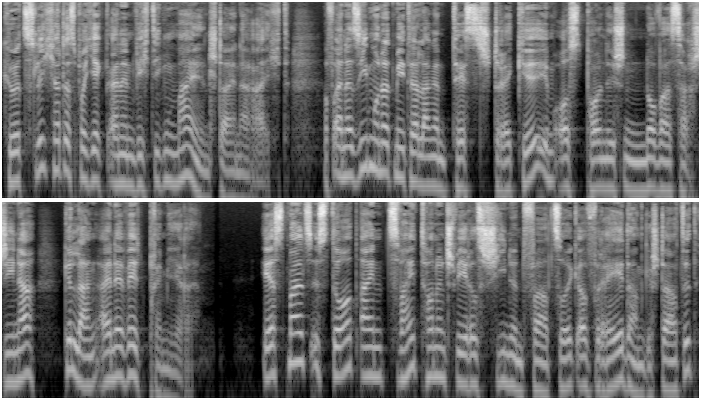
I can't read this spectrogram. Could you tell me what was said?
Kürzlich hat das Projekt einen wichtigen Meilenstein erreicht. Auf einer 700 Meter langen Teststrecke im ostpolnischen Nowa Sargina gelang eine Weltpremiere. Erstmals ist dort ein zwei Tonnen schweres Schienenfahrzeug auf Rädern gestartet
